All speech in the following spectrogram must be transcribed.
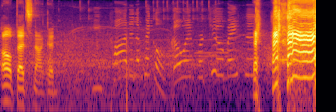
Oh, that's not good.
